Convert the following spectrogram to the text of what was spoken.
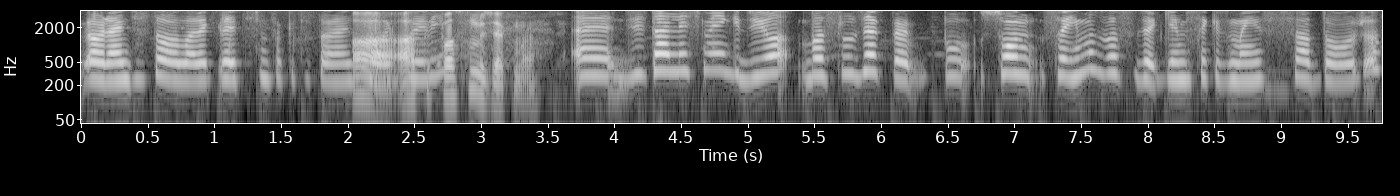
öğrencisi olarak, iletişim fakültesi öğrencisi Aa, olarak artık söyleyeyim. basılmayacak mı? Ee, dijitalleşmeye gidiyor. Basılacak da bu son sayımız basılacak. 28 Mayıs'a doğru,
